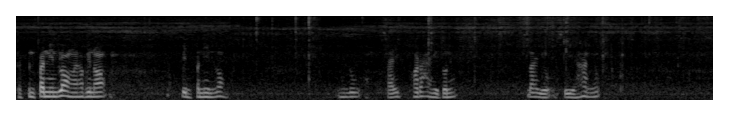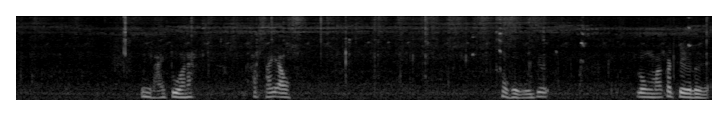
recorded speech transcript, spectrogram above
แต่เป็นปลานินร่องนะครับพี่น้อง เป็นปลานินร่อง ไม่รู้ไซส์พอได้อยู่ตัวนี้ ได้อยู่สี่ห้านิ้ว มีหลายตัวนะคัดไซส์เอา โอ้โหเยอะ ลงมาก็เจอเลยอ่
